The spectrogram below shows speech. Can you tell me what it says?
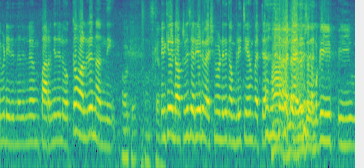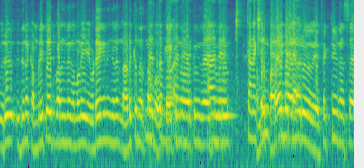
ഇവിടെ ഇരുന്നതിലും പറഞ്ഞതിലും ഒക്കെ വളരെ നന്ദി. എനിക്ക് ഡോക്ടറിന് ചെറിയൊരു വിഷമമുണ്ട്. ഇത് കംപ്ലീറ്റ് ചെയ്യാൻ പറ്റാതെ നമുക്ക് ഈ ഒരു ഇതിനെ കംപ്ലീറ്റ് ആയിട്ട് പറഞ്ഞില്ലേ? നമ്മൾ എവിടെയെങ്കിലും ഇങ്ങനെ നടുക്ക് നിർത്തുമ്പോൾ കേൾക്കുന്നവർക്കും ഇതായിട്ട്. ഒരു Connection പറയുമ്പോൾ കിട്ടില്ല. എഫക്റ്റീവ്നെസ്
